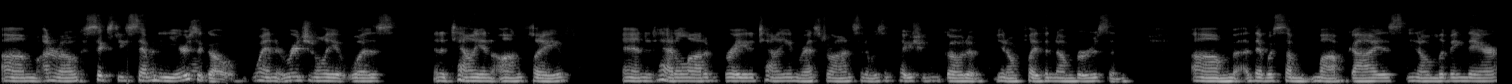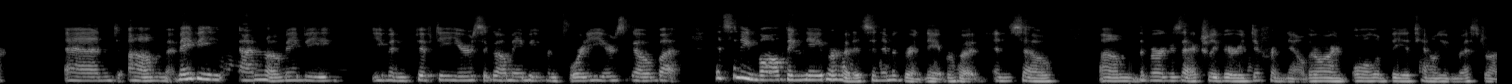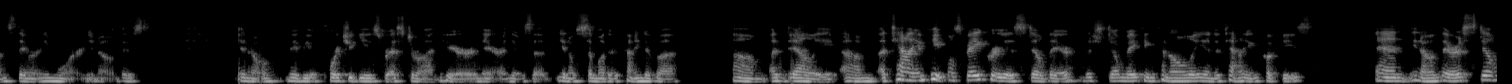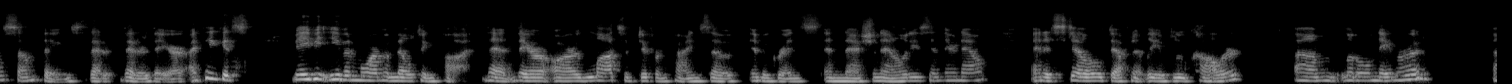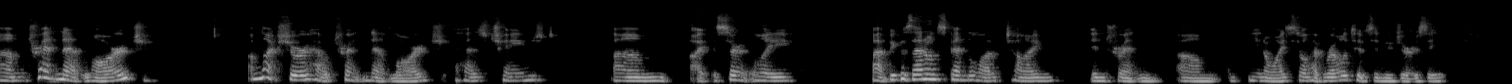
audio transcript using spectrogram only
um, I don't know, 60, 70 years ago, when originally it was an Italian enclave and it had a lot of great Italian restaurants, and it was a place you could go to, you know, play the numbers. And um, there was some mob guys, you know, living there. And um, maybe I don't know, maybe even 50 years ago, maybe even 40 years ago, but it's an evolving neighborhood. It's an immigrant neighborhood, and so um, the Burg is actually very different now. There aren't all of the Italian restaurants there anymore. You know, there's you know, maybe a Portuguese restaurant here and there, and there's a, you know, some other kind of a, um, a deli. Um, Italian People's Bakery is still there. They're still making cannoli and Italian cookies. And, you know, there are still some things that, that are there. I think it's maybe even more of a melting pot, that there are lots of different kinds of immigrants and nationalities in there now. And it's still definitely a blue collar um, little neighborhood. Um, Trenton at large I'm not sure how Trenton at large has changed. Um, I certainly, uh, because I don't spend a lot of time in Trenton. Um, you know, I still have relatives in New Jersey,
